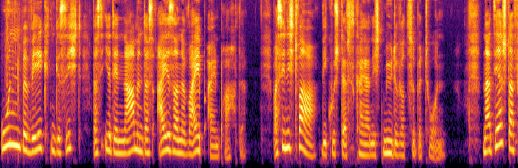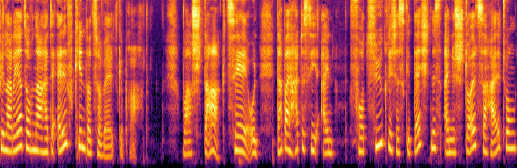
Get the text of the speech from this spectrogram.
unbewegten Gesicht, das ihr den Namen das eiserne Weib einbrachte. Was sie nicht war, wie Kustewskaja nicht müde wird zu betonen. Nadjezhda Filaretowna hatte elf Kinder zur Welt gebracht, war stark, zäh und dabei hatte sie ein vorzügliches Gedächtnis, eine stolze Haltung,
